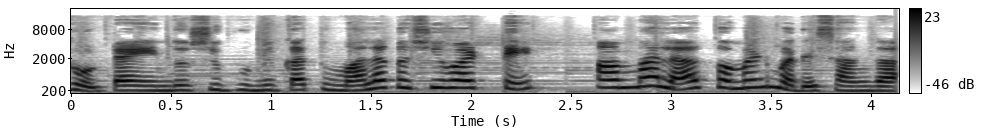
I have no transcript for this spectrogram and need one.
छोट्या इंदूची भूमिका तुम्हाला कशी वाटते? आम्हाला कमेंटमध्ये सांगा.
